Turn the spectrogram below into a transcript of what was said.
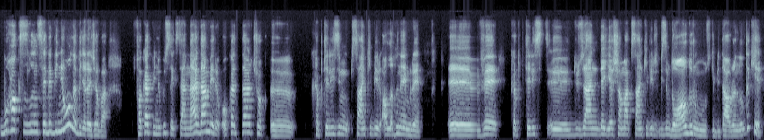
bu haksızlığın sebebi ne olabilir acaba? Fakat 1980'lerden beri o kadar çok e, kapitalizm sanki bir Allah'ın emri e, ve kapitalist e, düzende yaşamak sanki bir bizim doğal durumumuz gibi davranıldı ki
